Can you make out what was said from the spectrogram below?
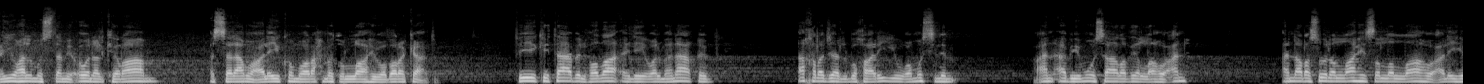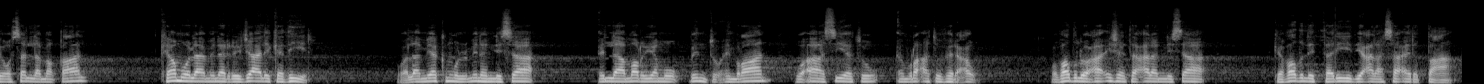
أيها المستمعون الكرام السلام عليكم ورحمة الله وبركاته. في كتاب الفضائل والمناقب أخرج البخاري ومسلم عن أبي موسى رضي الله عنه أن رسول الله صلى الله عليه وسلم قال كمل من الرجال كثير ولم يكمل من النساء إلا مريم بنت عمران وآسية امرأة فرعون. وفضل عائشة على النساء كفضل الثريد على سائر الطعام.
